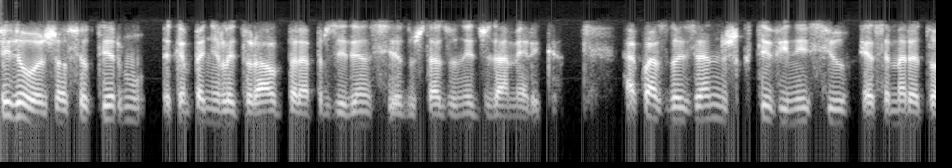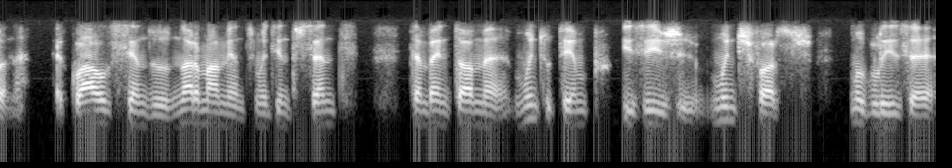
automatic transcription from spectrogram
Chega hoje ao seu termo a campanha eleitoral para a presidência dos Estados Unidos da América. Há quase dois anos que teve início essa maratona, a qual, sendo normalmente muito interessante, também toma muito tempo, exige muitos esforços, mobiliza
